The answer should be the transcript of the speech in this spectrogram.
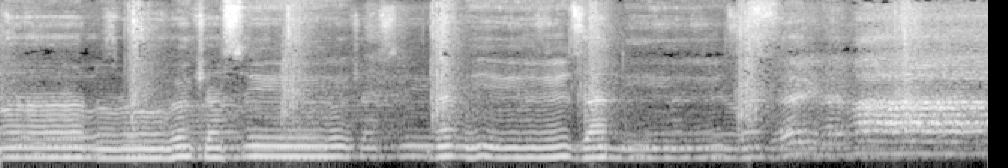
من رو به کسی نمی‌زنی. شمر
